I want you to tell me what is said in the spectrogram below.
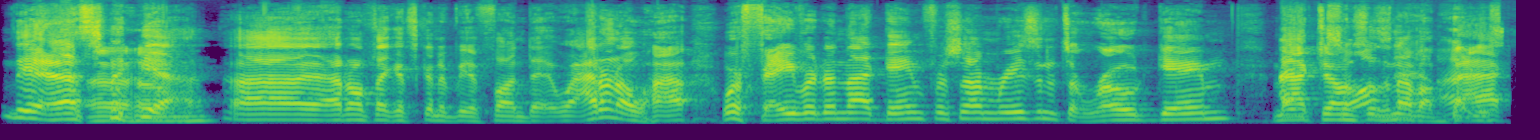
Yeah, that's, Um, yeah. Uh, I don't think it's going to be a fun day. I don't know how we're favored in that game for some reason. It's a road game. Mac Jones doesn't have a that. I was- back.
